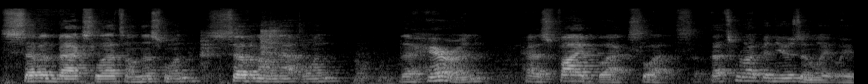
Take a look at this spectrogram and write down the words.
seven back slats on this one, seven on that one. The Heron has five black slats. That's what I've been using lately.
